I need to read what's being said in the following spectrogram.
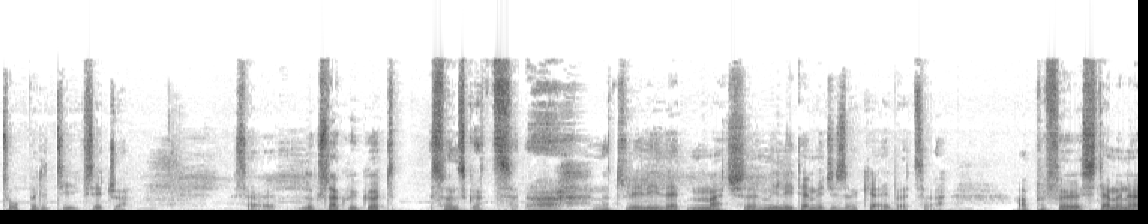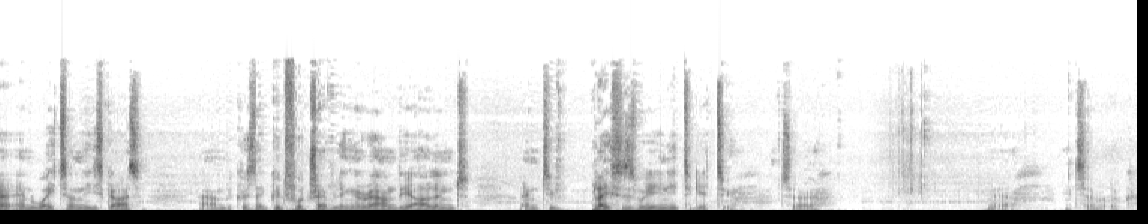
torpidity etc so it looks like we've got this one's got uh, not really that much uh, melee damage is okay but uh, I prefer stamina and weight on these guys um, because they're good for traveling around the island and to places where you need to get to. So, yeah, let's have a look.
